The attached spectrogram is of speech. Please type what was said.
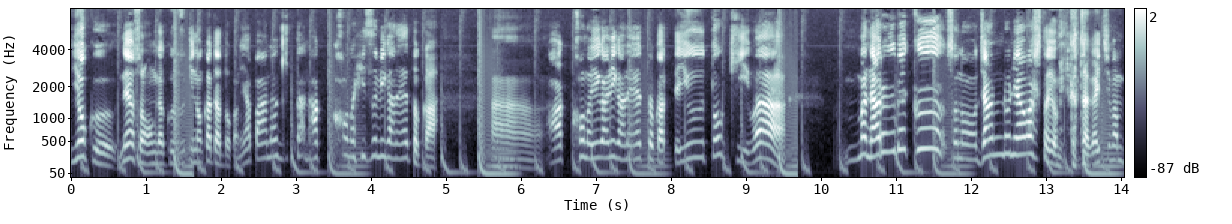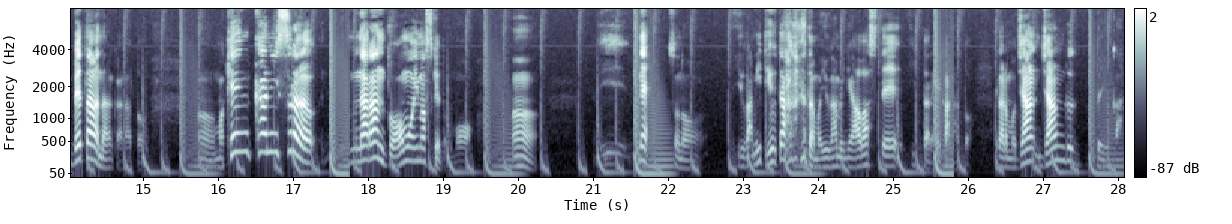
よくね、その音楽好きの方とかに、やっぱあのギターのあっこの歪みがね、とか、ああっこの歪みがね、とかっていう時は、まあ、なるべく、その、ジャンルに合わせた読み方が一番ベターなんかなと。うん。まあ、喧嘩にすらならんとは思いますけども。うん。ね、その、歪みって言うてはるんやったら、も歪みに合わせていったらええかなと。だからもうジャン、ジャンルというか、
